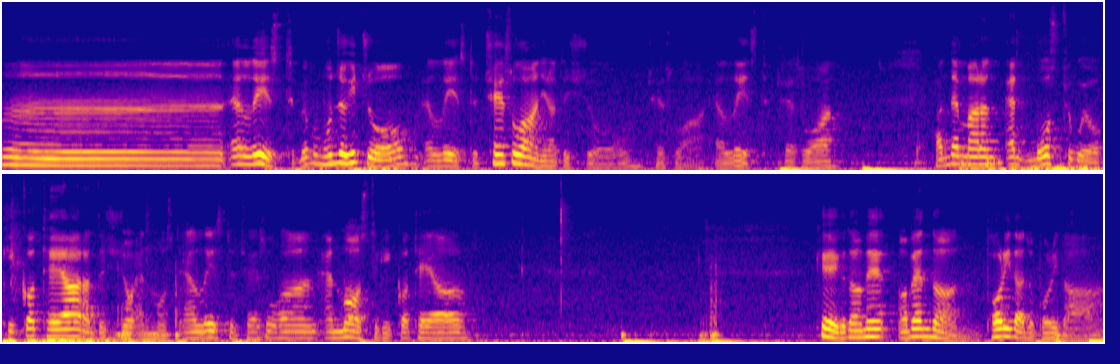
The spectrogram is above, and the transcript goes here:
음, at least. 몇 번 본 적 있죠? at least. 최소한이란 뜻이죠. 최소한. at least. 최소한. 반대말은 at most고요. 기껏해야 란 뜻이죠. at most. at least. 최소한. at most. 기껏해야. 오케이. 그 다음에 abandon. 버리다죠. 버리다.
